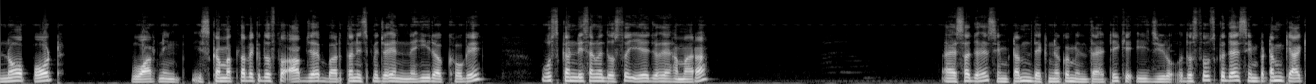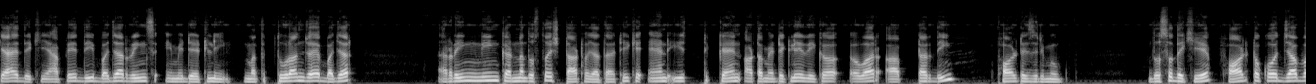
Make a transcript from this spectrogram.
नो पोर्ट वार्निंग इसका मतलब है कि दोस्तों आप जो है बर्तन इसमें जो है नहीं रखोगे। उस कंडीशन में दोस्तों ये जो है हमारा ऐसा जो है सिम्टम देखने को मिलता है, ठीक है ई ज़ीरो दोस्तों उसका जो है सिम्टम क्या क्या है? देखिए यहाँ पे दी बजर रिंग्स इमिडिएटली मतलब तुरंत जो है बजर रिंगिंग करना दोस्तों स्टार्ट हो जाता है, ठीक है? And it can automatically recover after the fault is remove दोस्तों देखिए फॉल्ट को जब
